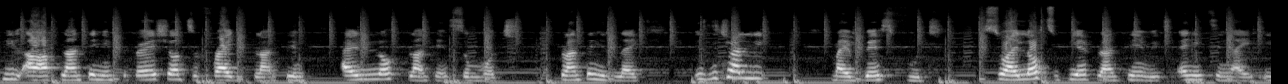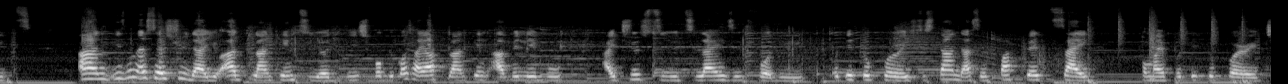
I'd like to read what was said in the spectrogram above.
peel our plantain in preparation to fry the plantain. I love plantain so much. Plantain is like it's literally my best food. So i love to pair plantain with anything i eat. And it's not necessary that you add plantain to your dish but because i have plantain available i choose to utilize it for the potato porridge to stand as a perfect side for my potato porridge.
